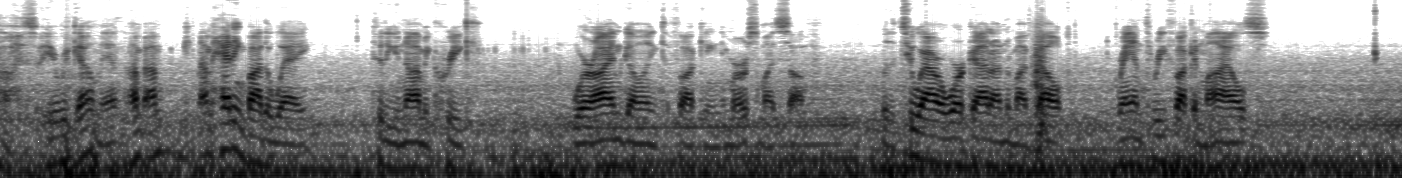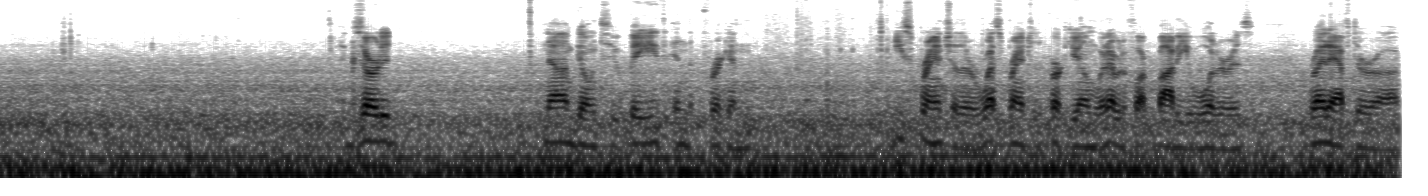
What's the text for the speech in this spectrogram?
oh, so here we go, man. I'm, I'm, I'm heading, by the way, to the Unami Creek where I'm going to fucking immerse myself with a two hour workout under my belt. Ran three fucking miles. Exerted now I'm going to bathe in the friggin' east branch of the or west branch of the Perkiomen, whatever the fuck body of water is, right after uh,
